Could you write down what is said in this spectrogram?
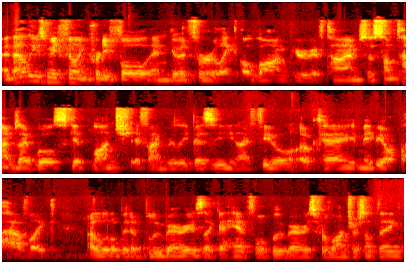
and that leaves me feeling pretty full and good for like a long period of time. So sometimes I will skip lunch if I'm really busy and I feel okay. Maybe I'll have like a little bit of blueberries, like a handful of blueberries for lunch or something.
